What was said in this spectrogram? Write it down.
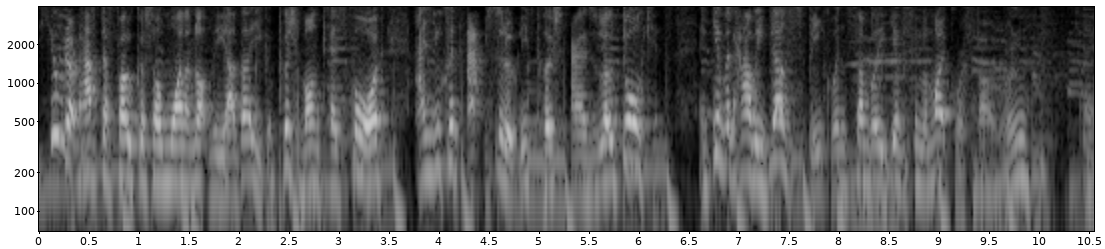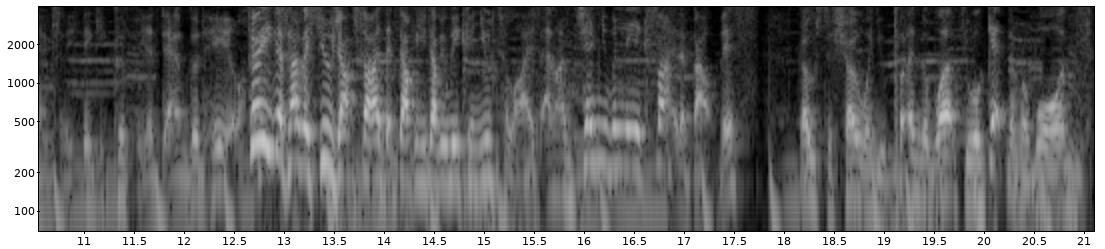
you don't have to focus on one and not the other. You can push Montez Ford, and you can absolutely push Angelo Dawkins. And given how he does speak when somebody gives him a microphone, I actually think he could be a damn good heel. So he just has a huge upside that WWE can utilize, and I'm genuinely excited about this. Goes to show when you put in the work, you will get the rewards.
